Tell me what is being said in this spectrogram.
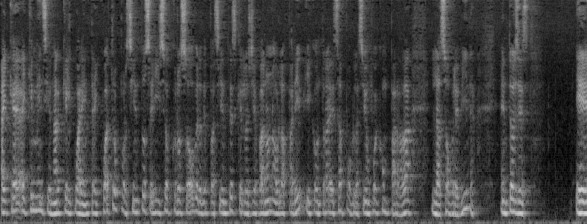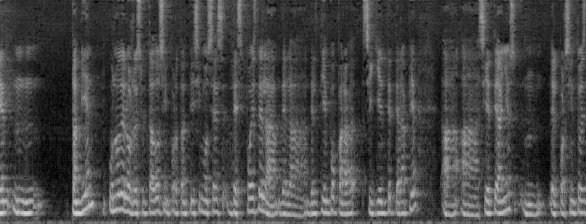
hay que, hay que mencionar que el 44% se hizo crossover de pacientes que los llevaron a Olaparib y contra esa población fue comparada la sobrevida. Entonces, eh, mm, también uno de los resultados importantísimos es después de la, de la, del tiempo para siguiente terapia, a, siete años, mm, el porciento es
